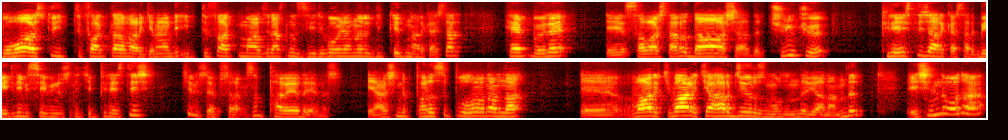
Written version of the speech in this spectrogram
doğaüstü ittifaklar var. Genelde ittifak macerasında zirve oynayanlara dikkat edin arkadaşlar. Hep böyle e, savaşlarda daha aşağıdır. Çünkü prestij arkadaşlar belli bir seviyenin üstündeki prestij kimse kusura bakmasın paraya dayanır. E yani şimdi parası pul olan adam da e, var ki var ki harcıyoruz modunda bir adamdır. E şimdi o da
